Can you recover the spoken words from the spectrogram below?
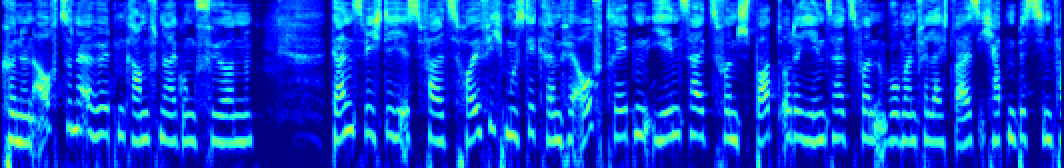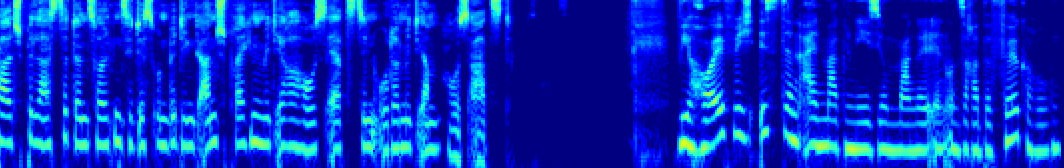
können auch zu einer erhöhten Krampfneigung führen. Ganz wichtig ist, falls häufig Muskelkrämpfe auftreten, jenseits von Sport oder jenseits von, wo man vielleicht weiß, ich habe ein bisschen falsch belastet, dann sollten Sie das unbedingt ansprechen mit Ihrer Hausärztin oder mit Ihrem Hausarzt. Wie häufig ist denn ein Magnesiummangel in unserer Bevölkerung?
